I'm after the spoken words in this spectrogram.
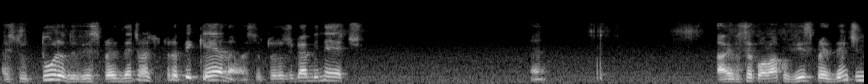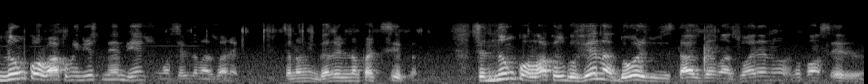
A estrutura do vice-presidente é uma estrutura pequena, uma estrutura de gabinete. Né? Aí você coloca o vice-presidente, não coloca o ministro do Meio Ambiente no Conselho da Amazônia. Se eu não me engano, ele não participa. Você não coloca os governadores dos estados da Amazônia no, no Conselho,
